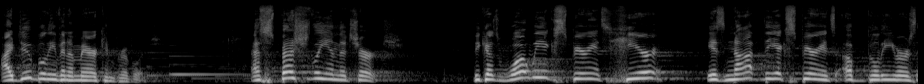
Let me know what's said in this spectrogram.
I do believe in American privilege, especially in the church, because what we experience here is not the experience of believers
